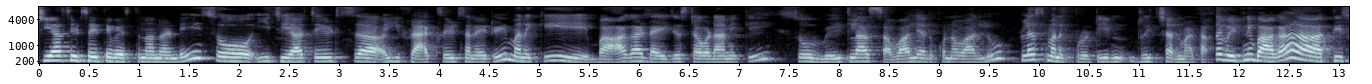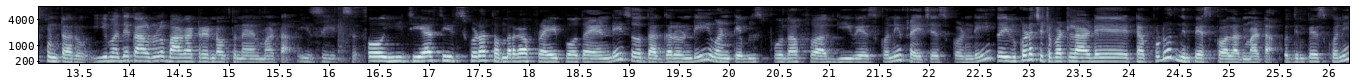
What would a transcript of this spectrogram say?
చియా సీడ్స్ అయితే వేస్తున్నానండి. సో ఈ చియా సీడ్స్ ఈ ఫ్లాక్ సీడ్స్ అనేటివి మనకి బాగా డైజెస్ట్ అవ్వడానికి సో వెయిట్ లాస్ అవ్వాలి అనుకున్న వాళ్ళు ప్లస్ మనకి ప్రోటీన్ రిచ్ అన్నమాట. సో వీటిని బాగా తీసుకుంటారు. ఈ మధ్య కాలంలో బాగా ట్రెండ్ అవుతున్నాయి అనమాట ఈ సీడ్స్ సో ఈ చియా సీడ్స్ కూడా తొందరగా ఫ్రై అయిపోతాయండి. సో దగ్గరుండి వన్ టేబుల్ స్పూన్ ఆఫ్ గీ వేసుకొని ఫ్రై చేసుకోండి. సో ఇవి కూడా చిటపట్లాడేటప్పుడు దింపేసుకోవాలన్నమాట. దింపేసుకొని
